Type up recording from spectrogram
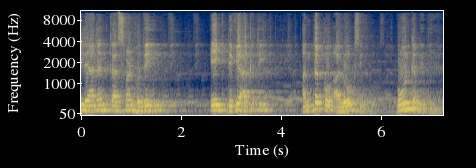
दयानंद का स्मरण होते ही एक दिव्य आकृति अंतर को आलोक से पूर्ण कर देती है।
